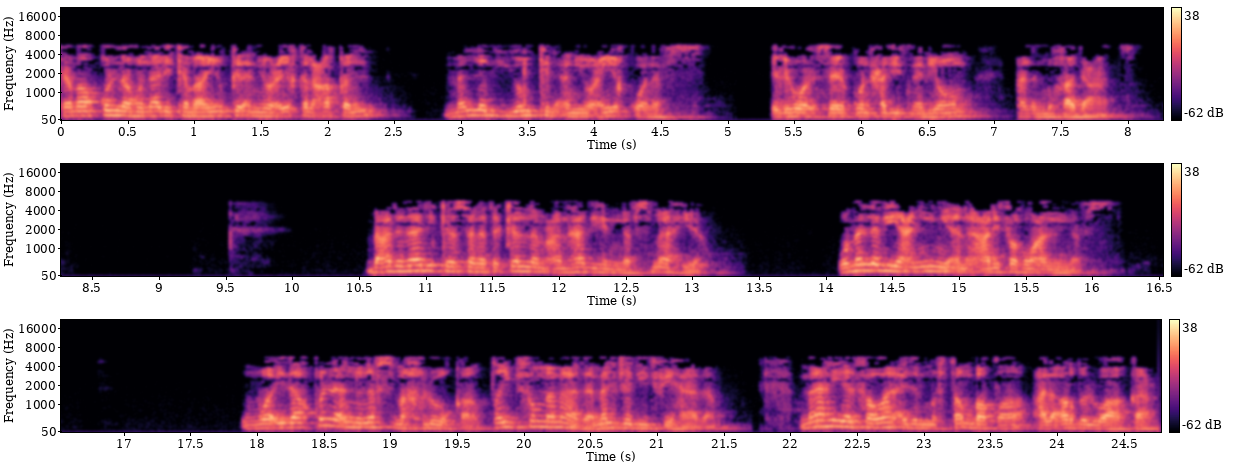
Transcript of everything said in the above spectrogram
كما قلنا هنالك ما يمكن أن يعيق العقل. ما الذي يمكن أن يعيق ونفس اللي هو سيكون حديثنا اليوم عن المخادعات. بعد ذلك سنتكلم عن هذه النفس. ما هي؟ وما الذي يعنيني أن أعرفه عن النفس؟ وإذا قلنا أن النفس مخلوقة طيب ثم ماذا؟ ما الجديد في هذا؟ ما هي الفوائد المستنبطة على أرض الواقع؟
